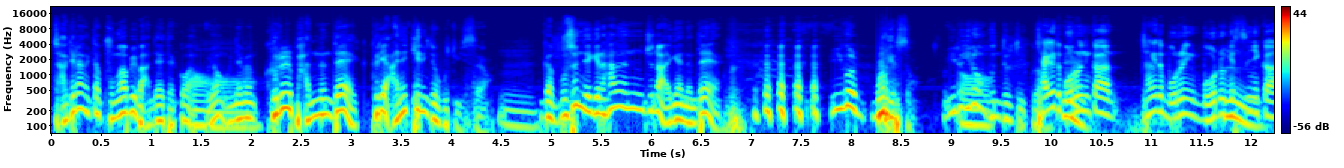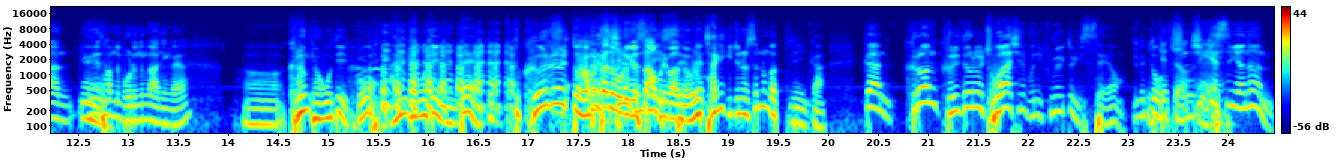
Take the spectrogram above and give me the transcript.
자기랑 일단 궁합이 맞아야 될 것 같고요. 어. 왜냐면 글을 봤는데 글이 안 읽히는 경우도 있어요. 음. 그러니까 무슨 얘기를 하는 줄은 알겠는데 이걸 모르겠어. 이런, 이런 어. 분들도 있고요. 자기도 예. 모르니까 자기도 모르 모르겠으니까 읽는 예. 사람도 모르는 거 아닌가요? 어, 그런 경우도 있고 아닌 경우도 있는데 또, 또 글을 또 아무리 봐도 모르겠어, 아무리. 봐도. 자기 기준으로 쓰는 것들이니까. 그러니까 그런 글들을 좋아하시는 분이 분명히 또 있으세요. 근데 또 있겠죠. 쉽게 쓰면은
